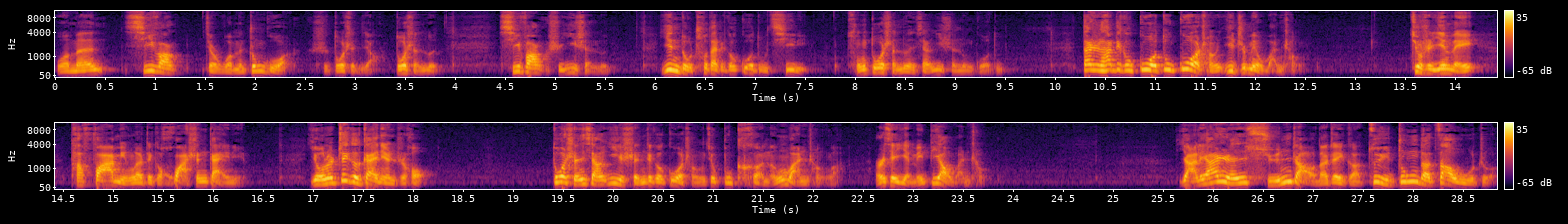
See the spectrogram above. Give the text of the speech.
我们西方就是我们中国是多神教多神论，西方是一神论，印度处在这个过渡期里。从多神论向一神论过渡，但是他这个过渡过程一直没有完成，就是因为他发明了这个化身概念。有了这个概念之后，多神向一神这个过程就不可能完成了，而且也没必要完成。雅利安人寻找的这个最终的造物者、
